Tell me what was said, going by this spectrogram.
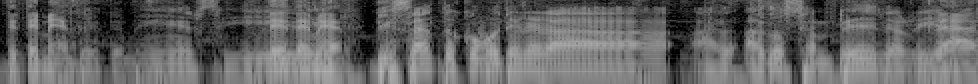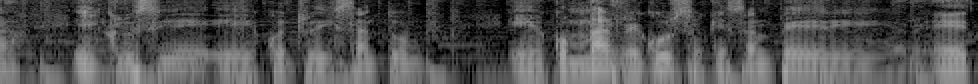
de temer. De temer, sí. De temer. Di Santo es como tener a, a- a dos San Pedro arriba. Claro. ¿eh? Inclusive eh, encuentro Di Santo eh, con más recursos que San Pedro arriba.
